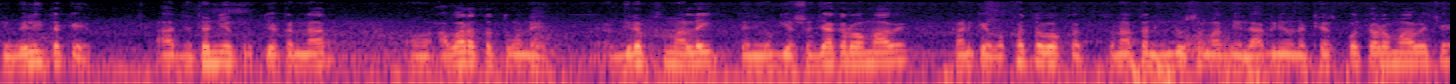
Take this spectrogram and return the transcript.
કે વહેલી તકે આ જધન્ય કૃત્ય કરનાર આવારા તત્વોને ગિરફ્તમાં લઈ તેની યોગ્ય સજા કરવામાં આવે. કારણ કે વખતો વખત સનાતન હિન્દુ સમાજની લાગણીઓને ઠેસ પહોંચાડવામાં આવે છે.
